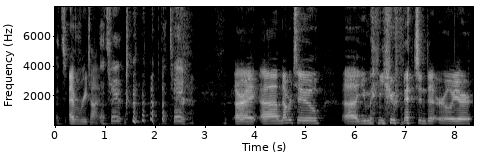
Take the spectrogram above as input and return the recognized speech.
that's every time. that's fair. that's fair. All right. Um, number two, uh, you you mentioned it earlier.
